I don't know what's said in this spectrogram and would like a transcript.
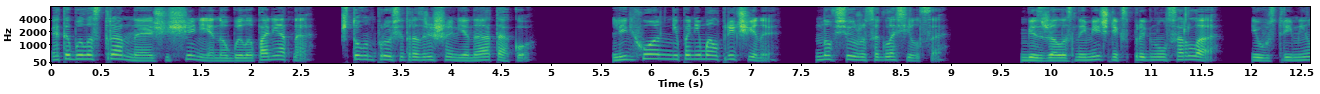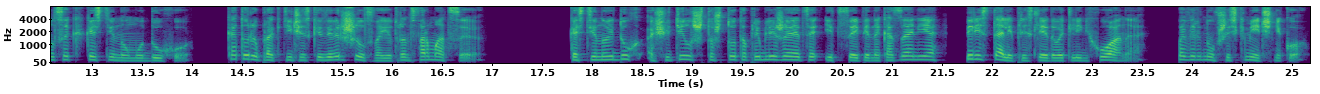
Это было странное ощущение, но было понятно, что он просит разрешения на атаку. Линь Хуан не понимал причины, но все же согласился. Безжалостный мечник спрыгнул с орла и устремился к костяному духу, который практически завершил свою трансформацию. Костяной дух ощутил, что что-то приближается, и цепи наказания перестали преследовать Линь Хуана, повернувшись к мечнику.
